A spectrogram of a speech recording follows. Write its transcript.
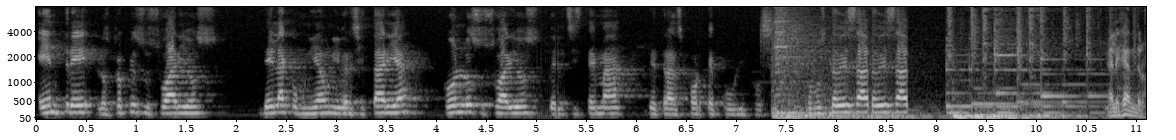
entre los propios usuarios de la comunidad universitaria con los usuarios del sistema de transporte público. Como ustedes saben, Alejandro.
